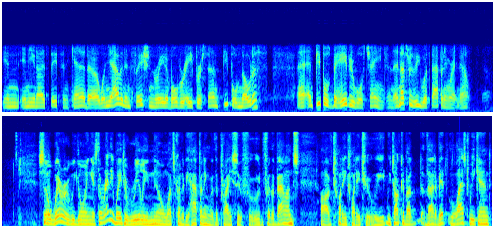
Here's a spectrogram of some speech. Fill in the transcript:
in, in the United States and Canada, when you have an inflation rate of over 8%, people notice and, and people's behavior will change. And, and that's really what's happening right now. So, where are we going? Is there any way to really know what's going to be happening with the price of food for the balance of 2022? We, we talked about that a bit last weekend,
